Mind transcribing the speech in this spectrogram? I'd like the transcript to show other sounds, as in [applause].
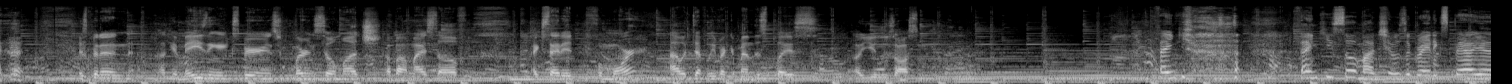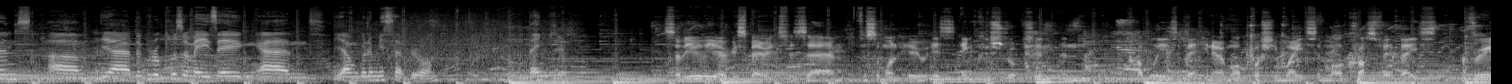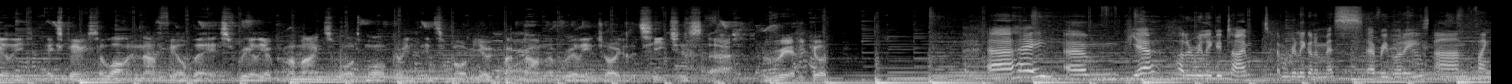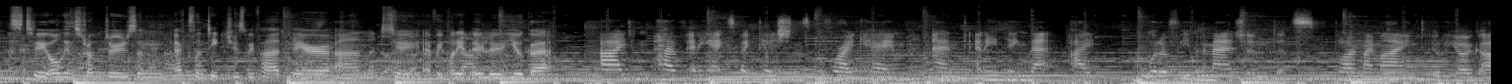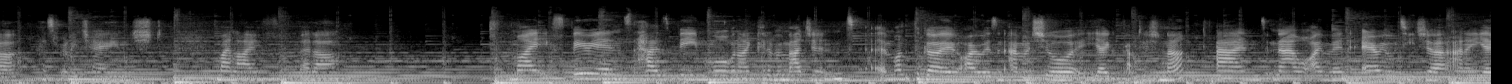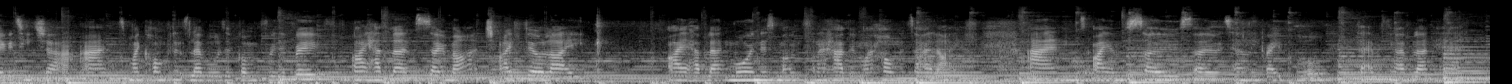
[laughs] it's been an like, amazing experience, learned so much about myself. Excited for more. I would definitely recommend this place. Uh, Ulu's awesome. Thank you. [laughs] Thank you so much. It was a great experience. Um, yeah, the group was amazing, and yeah, I'm gonna miss everyone. Thank you. So the Ulu Yoga experience was um, for someone who is in construction and probably is a bit, you know, more pushing weights and more CrossFit based. I've really experienced a lot and I feel that it's really opened my mind towards more going into more of a yoga background. I've really enjoyed it. The teachers are really good. Uh, hey, um, yeah, had a really good time. I'm really going to miss everybody and thanks to all the instructors and excellent teachers we've had here and to everybody at Ulu Yoga. I didn't have any expectations before I came, and anything that I would have even imagined, it's blown my mind. Ulu Yoga has really changed my life better. My experience has been more than I could have imagined. A month ago, I was an amateur yoga practitioner, and now I'm an aerial teacher and a yoga teacher, and my confidence levels have gone through the roof. I have learned so much. I feel like I have learned more in this month than I have in my whole entire life. And I am so, so eternally grateful for everything I've learned here.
